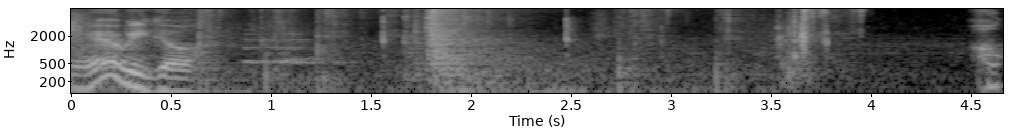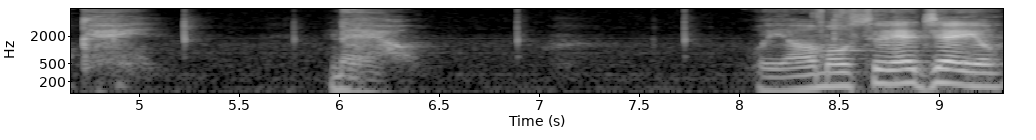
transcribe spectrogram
There we go. Okay. Now. We almost to that jail.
